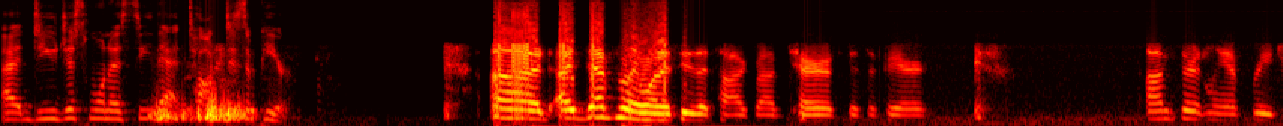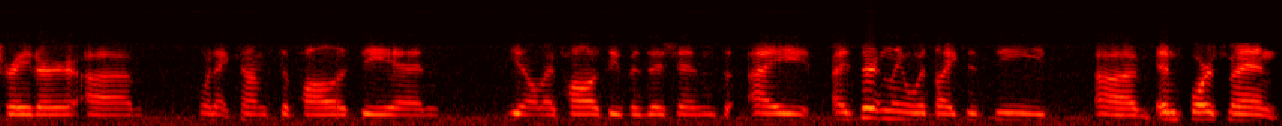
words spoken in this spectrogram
uh, do you just want to see that talk disappear? Uh, I definitely want to see the talk about tariffs disappear. I'm certainly a free trader um, when it comes to policy and you know my policy positions. I I certainly would like to see uh, enforcement,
